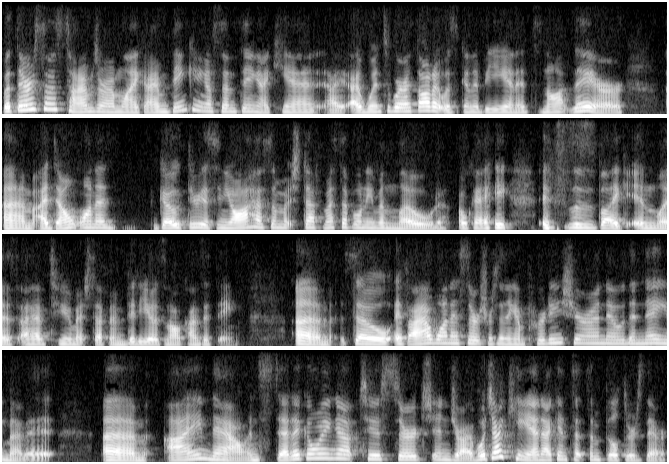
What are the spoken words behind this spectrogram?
But there's those times where I'm like, I'm thinking of something, I can't, I, I went to where I thought it was going to be and it's not there. Um, I don't want to go through this and y'all have so much stuff my stuff won't even load okay it's is like endless i have too much stuff and videos and all kinds of things um so if i want to search for something i'm pretty sure i know the name of it um i now instead of going up to search and drive which i can i can set some filters there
